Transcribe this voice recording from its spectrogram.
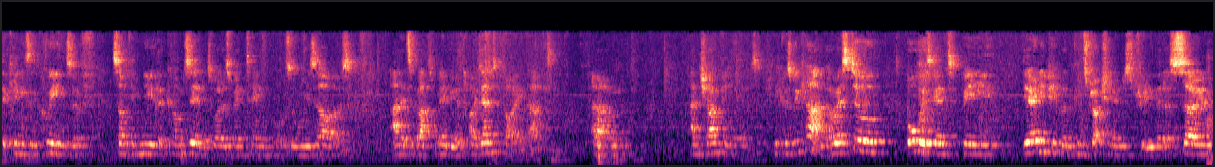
the kings and queens of something new that comes in as well as maintaining what's always ours. And it's about maybe identifying that um, and championing it because we can. And we're still always going to be the only people in the construction industry that are so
